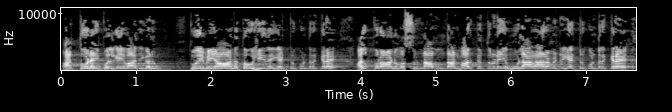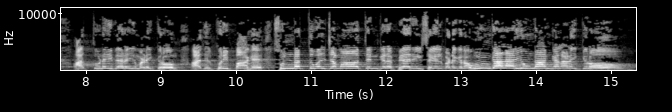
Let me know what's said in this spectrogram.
அத்துணை கொள்கைவாதிகளும் தூய்மையான தௌஹீதை ஏற்றுக்கொண்டிருக்கிற அல் குரானும் சுண்ணாவும் தான் மார்க்கத்தினுடைய மூலாதாரம் என்று ஏற்றுக்கொண்டிருக்கிற அத்துணை பேரையும் அழைக்கிறோம். அதில் குறிப்பாக சுண்ணத்துவல் ஜமாத் என்கிற பேரில் செயல்படுகிற உங்களையும் நாங்கள் அழைக்கிறோம்.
